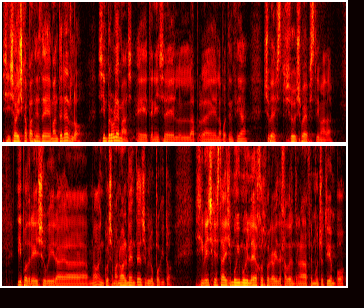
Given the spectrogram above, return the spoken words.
Si sois capaces de mantenerlo sin problemas, eh, tenéis la, potencia subestimada y podréis subir, ¿no? incluso manualmente, subir un poquito. Si veis que estáis muy, muy lejos porque habéis dejado de entrenar hace mucho tiempo,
